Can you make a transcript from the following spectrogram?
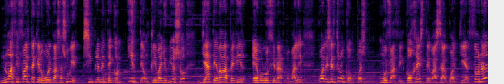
no hace falta que lo vuelvas a subir, simplemente con irte a un clima lluvioso ya te va a pedir evolucionarlo, ¿vale? ¿Cuál es el truco? Pues muy fácil, coges, te vas a cualquier zona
